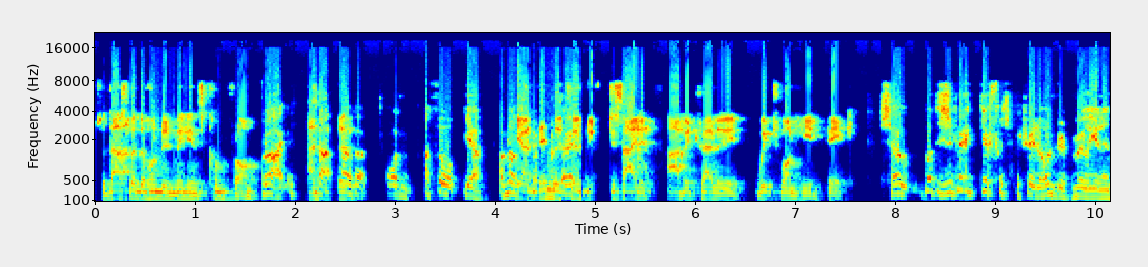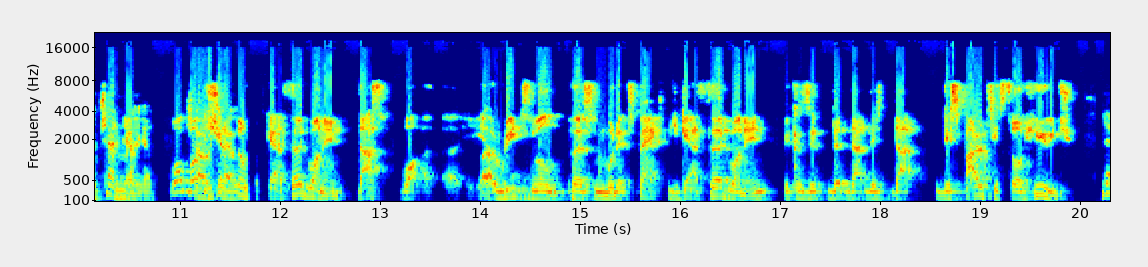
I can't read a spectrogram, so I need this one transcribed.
So that's where the 100 millions come from. Right. And so, I thought, yeah, I'm not. Yeah, then the decided arbitrarily which one he'd pick. So, but there's a big difference between 100 million and 10 million. Well, what so, should you know, get a third one in. That's what a, a reasonable person would expect. You get a third one in because it, that, that, that disparity is so huge. Yeah,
